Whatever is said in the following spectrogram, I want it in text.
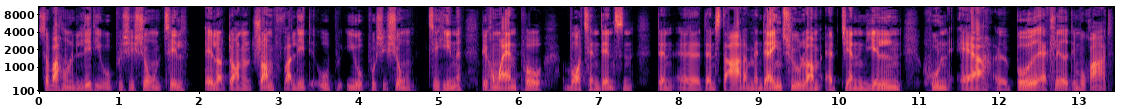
Så var hun lidt i opposition til, eller Donald Trump var lidt op- i opposition til hende. Det kommer an på, hvor tendensen den, øh, den starter. Men der er ingen tvivl om, at Janet Yellen, hun er øh, både erklæret demokrat,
